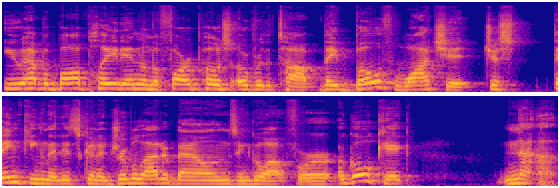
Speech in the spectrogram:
you have a ball played in on the far post over the top. They both watch it, just thinking that it's going to dribble out of bounds and go out for a goal kick. Nah,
